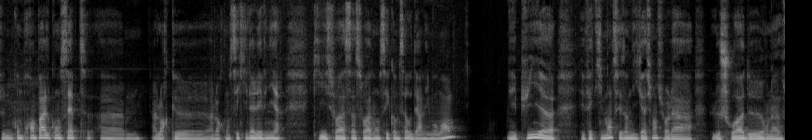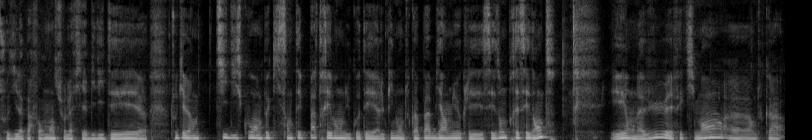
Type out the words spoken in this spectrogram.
Je ne comprends pas le concept, euh, alors que, alors qu'on sait qu'il allait venir, qu'il soit, ça soit annoncé comme ça au dernier moment. Et puis, euh, effectivement, ces indications sur la, le choix de, on a choisi la performance sur la fiabilité. Euh, je trouve qu'il y avait un petit discours un peu qui sentait pas très bon du côté Alpine, ou en tout cas pas bien mieux que les saisons précédentes. Et on a vu effectivement, euh, en tout cas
